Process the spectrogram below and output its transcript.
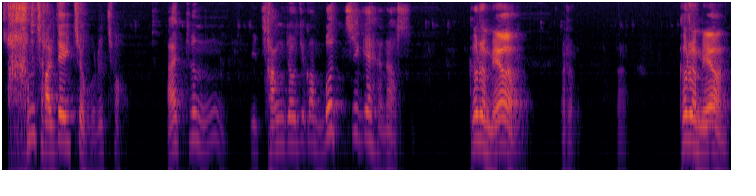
참잘 돼 있죠, 그렇죠? 하여튼 이 창조주가 멋지게 해놨습니다. 그러면 여러분, 어, 그러면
